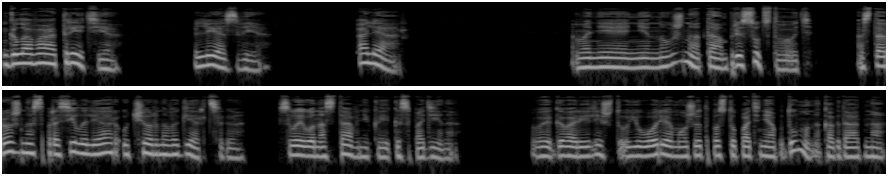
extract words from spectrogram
Глава третья. Лезвие. Аляр. «Мне не нужно там присутствовать?» — осторожно спросил Лиар у черного герцога, своего наставника и господина. «Вы говорили, что Юория может поступать необдуманно, когда одна».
